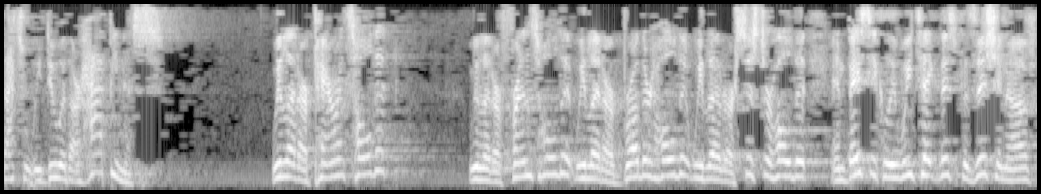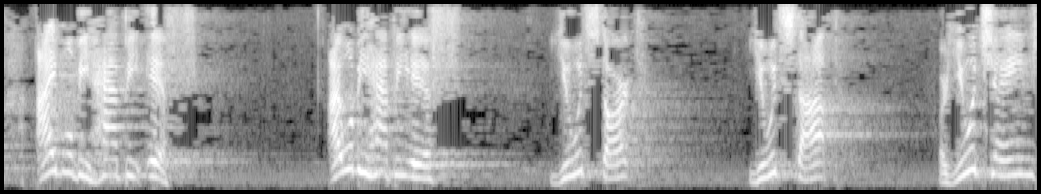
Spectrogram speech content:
That's what we do with our happiness. We let our parents hold it. We let our friends hold it. We let our brother hold it. We let our sister hold it. And basically, we take this position of, I will be happy if. I will be happy if you would start, you would stop, or you would change,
